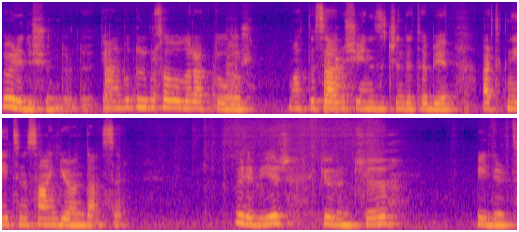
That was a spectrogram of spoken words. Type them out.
Böyle düşündürdü. Yani bu duygusal olarak da olur. Maddesel bir şeyiniz için de tabii artık niyetiniz hangi yöndense. Öyle bir görüntü belirdi.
